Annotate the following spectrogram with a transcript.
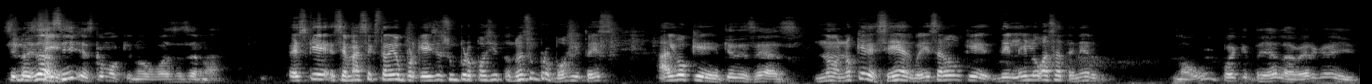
Si lo dices Sí. así, es como que no vas a hacer nada. Es que se me hace extraño porque ese es un propósito. No es un propósito, es algo que. ¿Qué deseas? No, no que deseas, güey. Es algo que de ley lo vas a tener. güey. No, güey, puede que te lleve a la verga y.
